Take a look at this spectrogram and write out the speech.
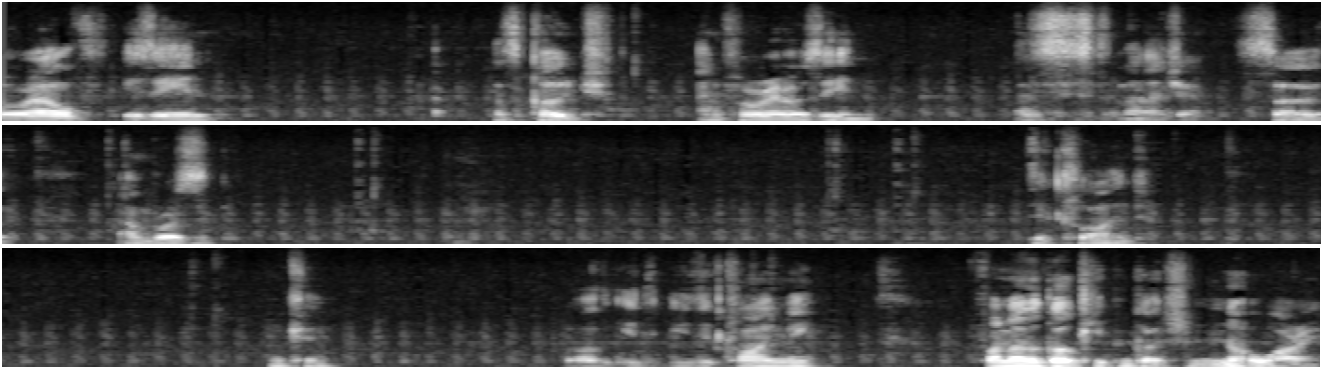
Borrell is in as coach and Ferreira's in as assistant manager. So Ambrose declined. Okay. Well, you, you declined me. Find another goalkeeping coach. Not a worry.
